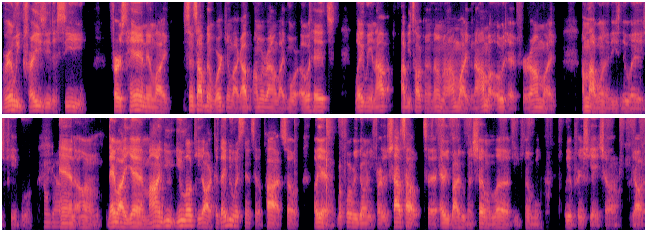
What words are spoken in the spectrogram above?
really crazy to see firsthand. And like since I've been working, like I'm, I'm around like more old heads lately, and I I be talking to them, and I'm like, nah, I'm an old head for real. I'm like, I'm not one of these new age people. Oh And um, they like, yeah, mine, you you low key are, cause they be listening to the pod. So, oh yeah, before we go any further, shouts out to everybody who's been showing love. You feel me? We appreciate y'all. Y'all,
